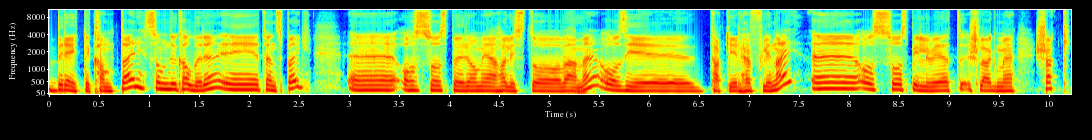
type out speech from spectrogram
brøytekanter, som du kaller det i Tønsberg. og så spør om jeg har lyst til å være med, og sier takker høflig nei. og så spiller vi et slag med sjakk.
